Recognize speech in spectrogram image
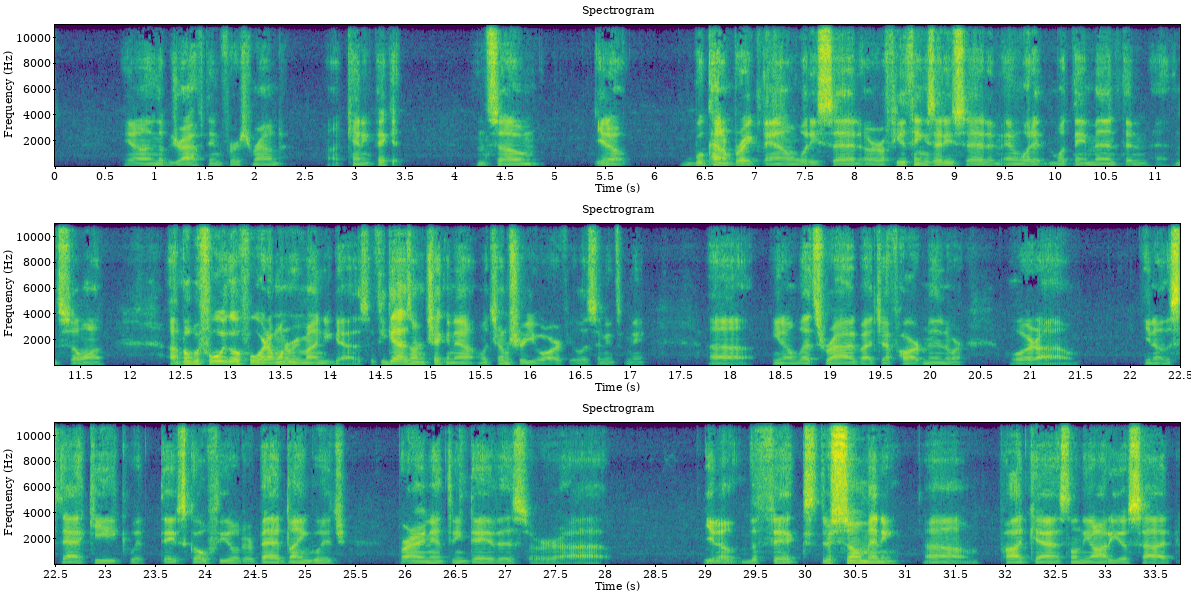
you know ended up drafting first round uh, Kenny Pickett. And so you know we'll kind of break down what he said or a few things that he said and, and what it what they meant and and so on. Uh, but before we go forward, I want to remind you guys if you guys aren't checking out, which I'm sure you are if you're listening to me, uh, you know, Let's Ride by Jeff Hartman or or uh, you know the Stat Geek with Dave Schofield or Bad Language, Brian Anthony Davis or uh, you know the Fix. There's so many um, podcasts on the audio side.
